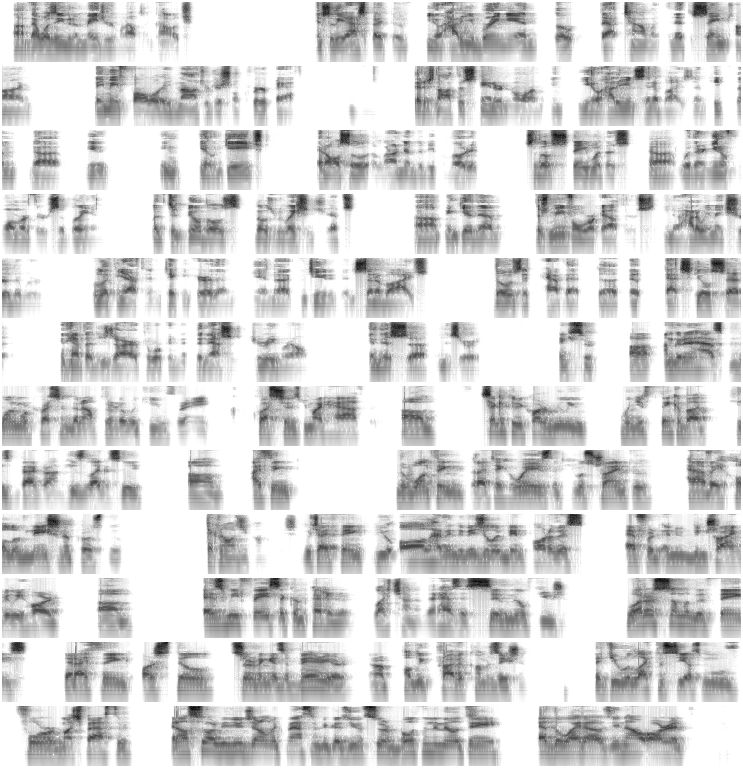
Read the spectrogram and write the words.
Um, that wasn't even a major when I was in college. And so the aspect of, you know, how do you bring in that talent and at the same time they may follow a non-traditional career path that is not the standard norm. And, you know, how do you incentivize them, keep them, uh, you, know, you know, engaged and also allowing them to be promoted so they'll stay with us, uh, whether in uniform or they're civilian, but to build those, those relationships, um, and give them, there's meaningful work out there. You know, how do we make sure that we're, we're looking after them, taking care of them and, uh, continue to incentivize those that have that, uh, that, that skill set and have that desire to work in the national security realm in this uh, in this area. Thank you, sir. Uh, I'm going to ask one more question, then I'll turn it over to you for any questions you might have. Um, Secretary Carter, really, when you think about his background, his legacy, um, I think the one thing that I take away is that he was trying to have a whole of nation approach to technology competition, which I think you all have individually been part of this effort and you've been trying really hard. Um, as we face a competitor like China that has a civil fusion, what are some of the things that I think are still serving as a barrier in our public-private conversation that you would like to see us move forward much faster? And I'll start with you, General McMaster, because you have served both in the military at the White House. You now are at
